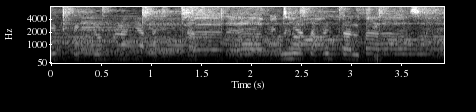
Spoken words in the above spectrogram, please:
Yung picture mo lang yata. Ano yata kay Salvi?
